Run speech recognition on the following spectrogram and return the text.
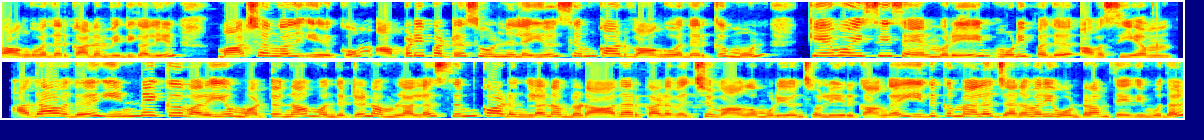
வாங்குவதற்கான விதிகளில் மாற்றங்கள் இருக்கும். அப்படிப்பட்ட சூழ்நிலையில் சிம் கார்டு வாங்குவதற்கு முன் கேஒய்சி செயல்முறையை முடிப்பது அவசியம். அதாவது இன்னைக்கு வரையும் மட்டும்தான் வந்துட்டு நம்மளால சிம் கார்டுங்களை நம்மளோட ஆதார் கார்டை வச்சு வாங்க முடியும்னு சொல்லியிருக்காங்க. இதுக்கு மேலே ஜனவரி ஒன்றாம் தேதி முதல்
